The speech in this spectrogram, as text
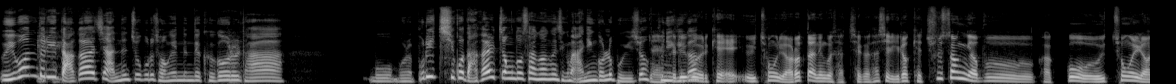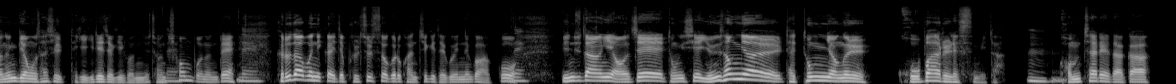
의원들이 나가지 않는 쪽으로 정했는데 그거를 다 뭐 뭐라 뿌리치고 나갈 정도 상황은 지금 아닌 걸로 보이죠 네, 분위기가. 그리고 이렇게 의총을 열었다는 것 자체가 사실 이렇게 출석 여부 갖고 의총을 여는 경우 사실 되게 이례적이거든요. 전 네. 처음 보는데 네. 그러다 보니까 이제 불출석으로 관측이 되고 있는 것 같고 네. 민주당이 어제 동시에 윤석열 대통령을 고발을 했습니다. 음. 검찰에다가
